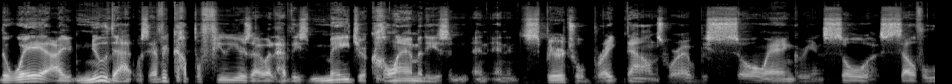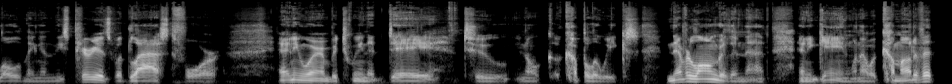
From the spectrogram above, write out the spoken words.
the way I knew that was every couple few years I would have these major calamities and, and, and spiritual breakdowns where I would be so angry and so self loathing. And these periods would last for anywhere in between a day to, you know, a couple of weeks, never longer than that. And again, when I would come out of it,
